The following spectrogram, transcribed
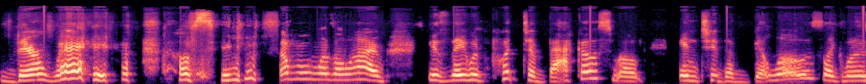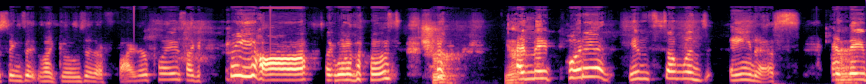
their way of seeing if someone was alive is they would put tobacco smoke into the billows, like one of those things that like goes in a fireplace, like hee haw, like one of those, Sure. Yeah. and they put it in someone's anus, and they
